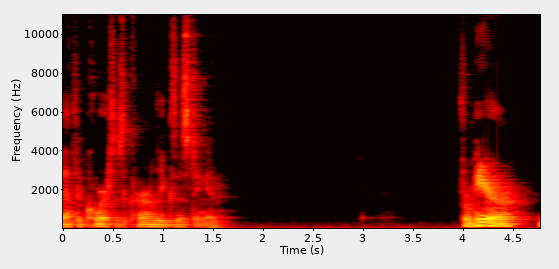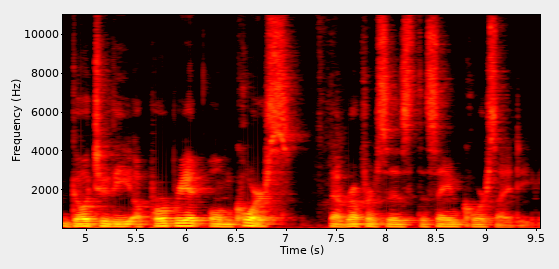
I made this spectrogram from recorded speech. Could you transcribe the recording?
that the course is currently existing in. From here, go to the appropriate OHM course that references the same course ID.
